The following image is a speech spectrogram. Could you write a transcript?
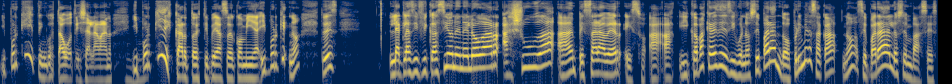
¿y por qué tengo esta botella en la mano? ¿Y por qué descarto este pedazo de comida? ¿Y por qué? ¿No? Entonces, la clasificación en el hogar ayuda a empezar a ver eso. y capaz que a veces decís, bueno, separando, primero saca, ¿no? Separar los envases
